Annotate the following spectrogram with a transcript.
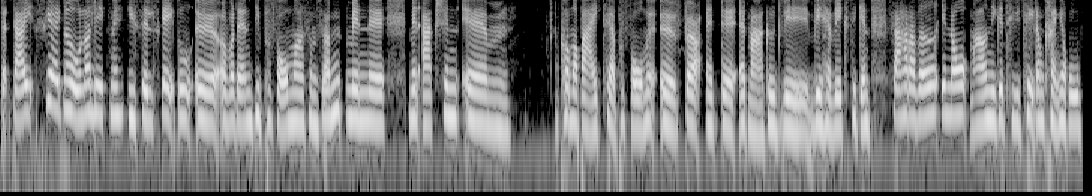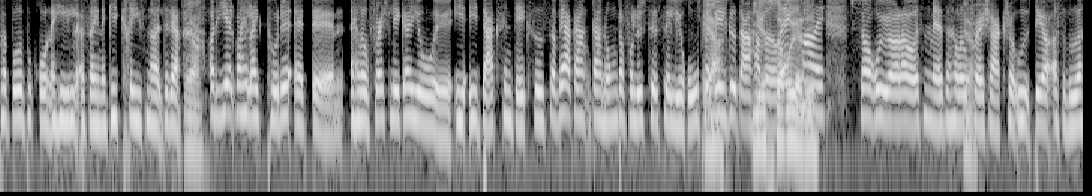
der, der sker ikke noget underliggende i selskabet, øh, og hvordan de performer som sådan, men, øh, men aktien... Øh, kommer bare ikke til at performe, øh, før at, øh, at markedet vil, vil have vækst igen. Så har der været enormt meget negativitet omkring Europa, både på grund af hele altså energikrisen og alt det der. Ja. Og det hjælper heller ikke på det, at øh, HelloFresh ligger jo øh, i, i DAX-indekset, så hver gang der er nogen, der får lyst til at sælge Europa, Ja. ja. hvilket der har Yes, været rigtig meget det. af, så ryger der også en masse HelloFresh-aktier ud der og så videre.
